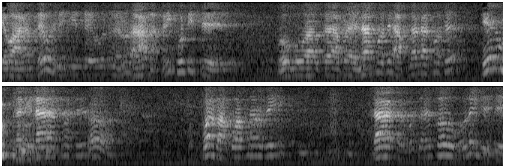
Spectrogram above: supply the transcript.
એમાં આનંદ થયો ને એ તો એવું નહીં. આ ઘણી ખોટી છે. ભો ભો આવતા આપડે એના હાથમાં છે આપણા હાથમાં છે? કોણ બાપુ આપનારો છે તારા કર્મો તને બોલાઈ જશે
